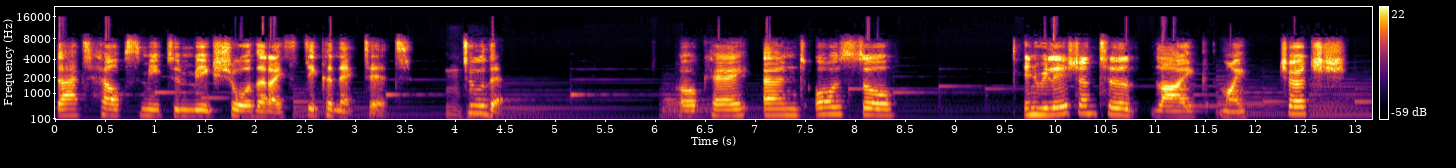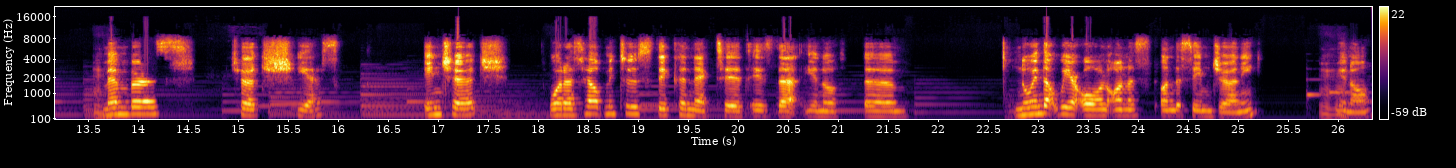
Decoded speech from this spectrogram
that helps me to make sure that I stay connected mm-hmm. to them. Okay. And also, in relation to like my church mm-hmm. members, church, yes, in church, what has helped me to stay connected is that, you know, um, knowing that we are all on a, on the same journey, mm-hmm. you know,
